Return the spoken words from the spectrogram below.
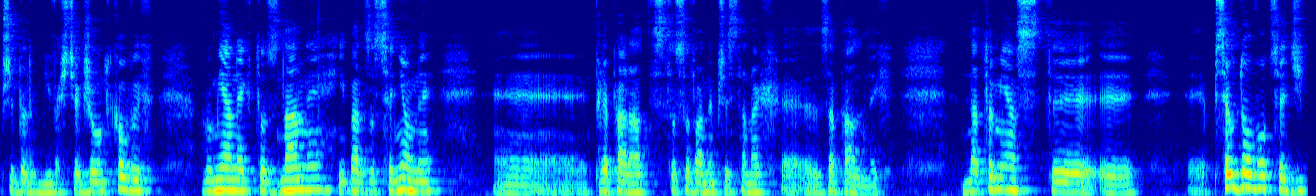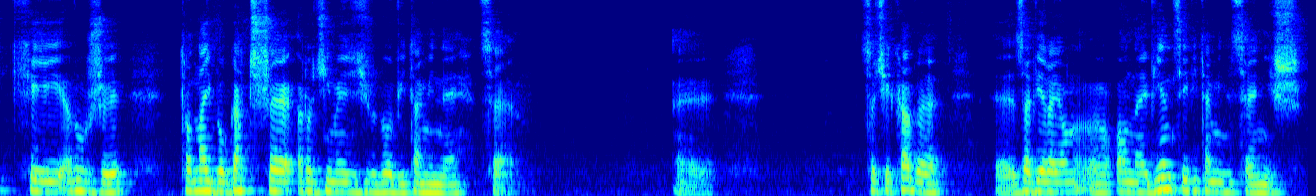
przy dolegliwościach żołądkowych. Rumianek to znany i bardzo ceniony e, preparat stosowany przy stanach e, zapalnych. Natomiast e, e, pseudoowoce dzikiej róży to najbogatsze rodzime źródło witaminy C. Co ciekawe, zawierają one więcej witaminy C niż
